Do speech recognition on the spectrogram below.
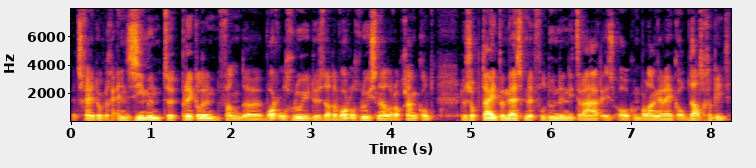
het schijnt ook nog enzymen te prikkelen van de wortelgroei, dus dat de wortelgroei sneller op gang komt. Dus op tijd bemest met voldoende nitraat is ook een belangrijke op dat gebied.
